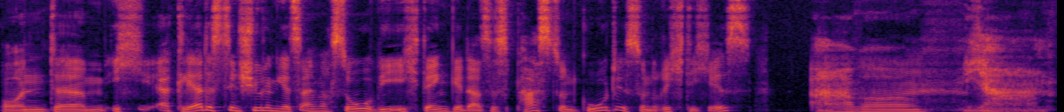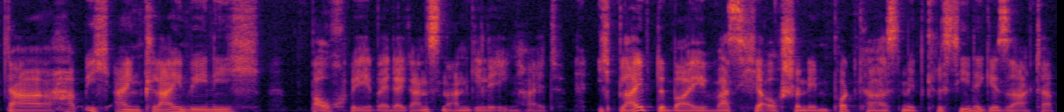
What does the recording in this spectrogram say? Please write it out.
Und ähm, ich erkläre das den Schülern jetzt einfach so, wie ich denke, dass es passt und gut ist und richtig ist. Aber ja, da habe ich ein klein wenig Bauchweh bei der ganzen Angelegenheit. Ich bleibe dabei, was ich ja auch schon im Podcast mit Christine gesagt habe.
